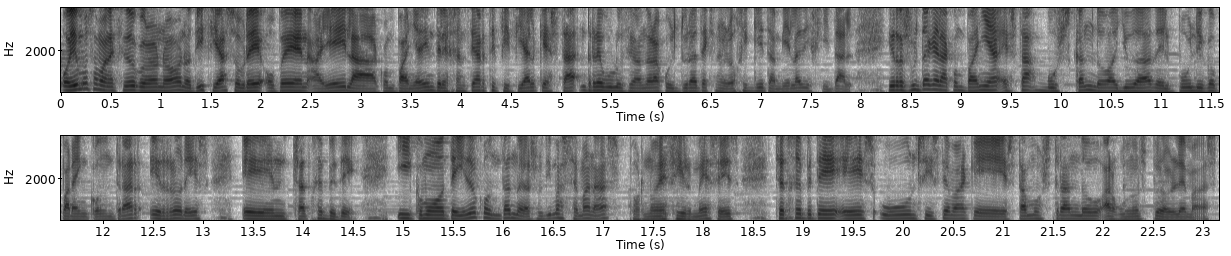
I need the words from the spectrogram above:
Hoy hemos amanecido con una nueva noticia sobre OpenAI, la compañía de inteligencia artificial que está revolucionando la cultura tecnológica y también la digital. Y resulta que la compañía está buscando ayuda del público para encontrar errores en ChatGPT. Y como te he ido contando en las últimas semanas, por no decir meses, ChatGPT es un sistema que está mostrando algunos problemas.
